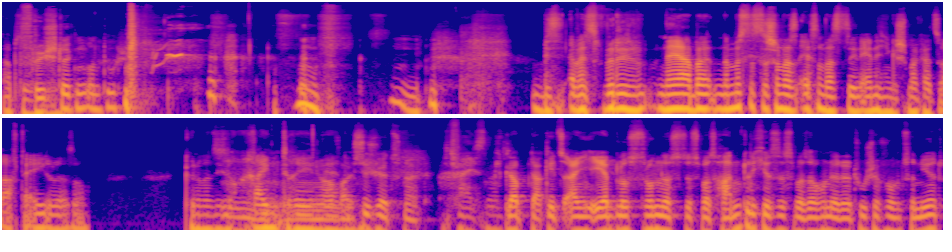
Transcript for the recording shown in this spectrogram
Absolut. Frühstücken und duschen. Hm. Hm. Bis, aber es würde, naja, aber dann müsstest du schon was essen, was den ähnlichen Geschmack hat, so After Eight oder so. Könnte man sich so reindrehen. Ja, während- weiß ich jetzt nicht. Ich weiß Ich nicht. glaube, da geht es eigentlich eher bloß darum, dass das was Handliches ist, was auch unter der Dusche funktioniert.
